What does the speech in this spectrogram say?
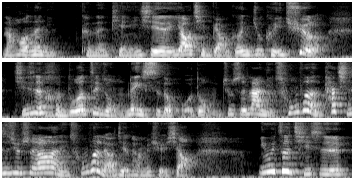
然后那你可能填一些邀请表格，你就可以去了。其实很多这种类似的活动，就是让你充分，它其实就是要让你充分了解他们学校，因为这其实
